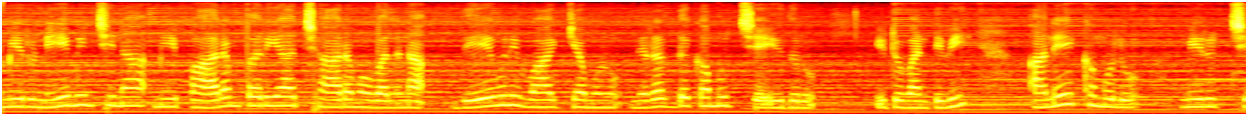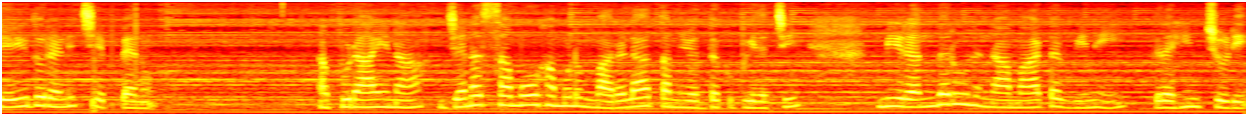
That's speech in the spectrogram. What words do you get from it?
మీరు నియమించిన మీ పారంపర్యాచారము వలన దేవుని వాక్యమును నిరర్ధకము చేయుదురు. ఇటువంటివి అనేకములు మీరు చేయుదురని చెప్పాను. అప్పుడు ఆయన జనసమూహమును మరలా తన యొద్దకు పిలిచి మీరందరూ నా మాట విని గ్రహించుడి.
